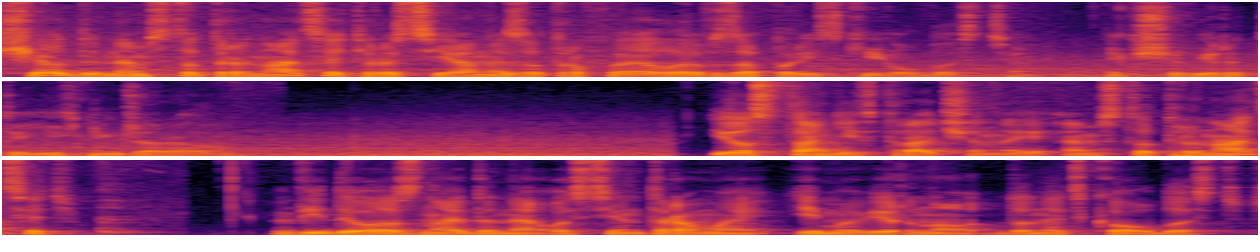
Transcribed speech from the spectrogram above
Ще один М113 росіяни затрофеїли в Запорізькій області, якщо вірити їхнім джерелам. І останній втрачений М113 відео знайдене осінтерами, ймовірно, Донецька область.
